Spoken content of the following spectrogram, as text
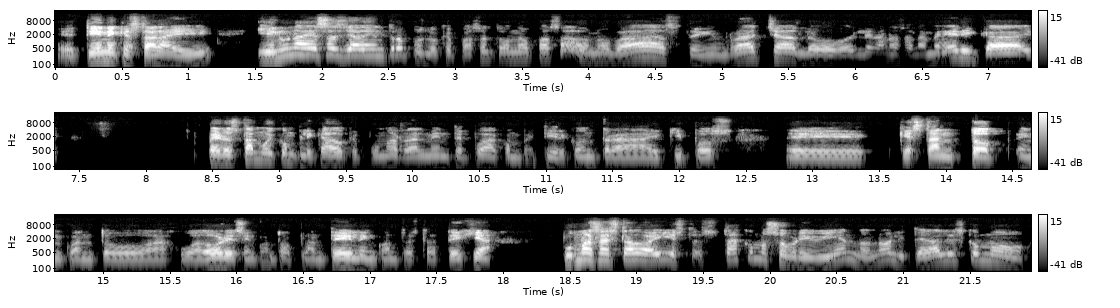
eh, tiene que estar ahí. Y en una de esas ya adentro, pues lo que pasó el torneo pasado, ¿no? Vas, te enrachas, luego le ganas al América. Pero está muy complicado que Pumas realmente pueda competir contra equipos eh, que están top en cuanto a jugadores, en cuanto a plantel, en cuanto a estrategia. Pumas ha estado ahí, está, como sobreviviendo, ¿no? Literal es como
